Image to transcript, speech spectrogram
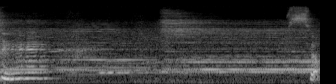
so.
